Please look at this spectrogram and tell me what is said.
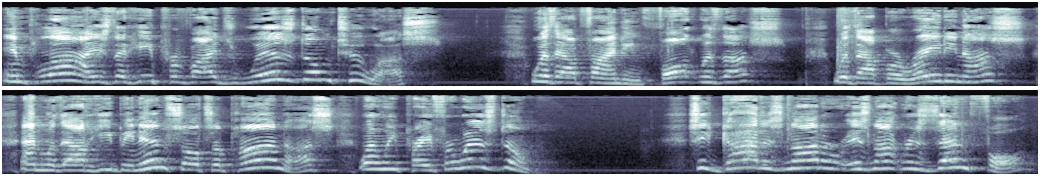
implies that He provides wisdom to us without finding fault with us, without berating us, and without heaping insults upon us when we pray for wisdom. See, God is not, is not resentful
